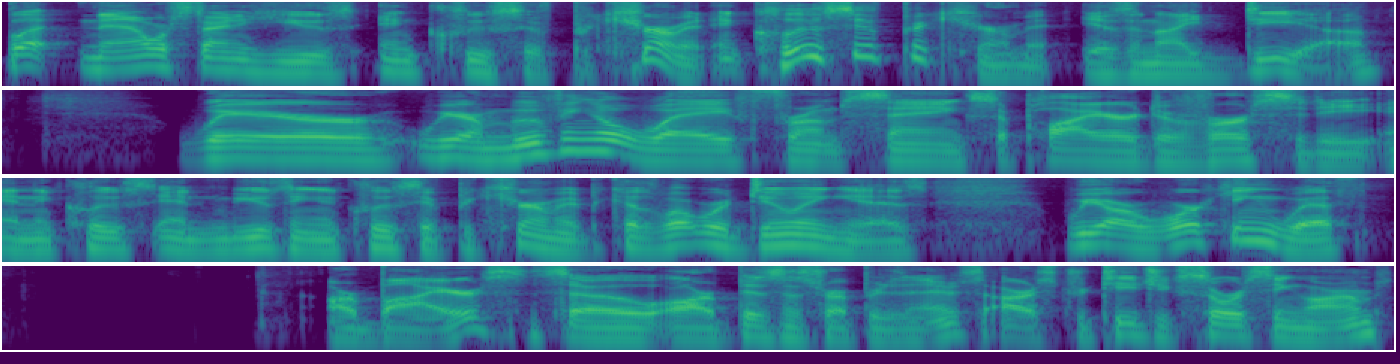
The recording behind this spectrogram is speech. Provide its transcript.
But now we're starting to use inclusive procurement. Inclusive procurement is an idea where we are moving away from saying supplier diversity and inclusive and using inclusive procurement because what we're doing is we are working with our buyers, so our business representatives, our strategic sourcing arms,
